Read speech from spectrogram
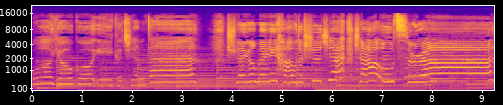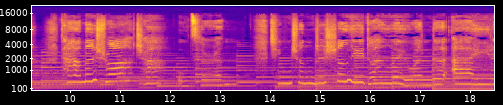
我有过一个简单。却又美好的世界，查无此人。他们说查无此人，青春只剩一段未完的爱恋，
